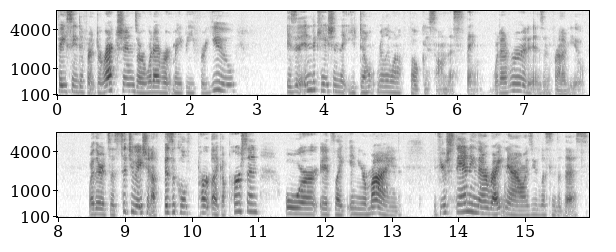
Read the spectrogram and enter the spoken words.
facing different directions or whatever it may be for you is an indication that you don't really want to focus on this thing, whatever it is in front of you. Whether it's a situation, a physical per like a person, or it's like in your mind. If you're standing there right now as you listen to this,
